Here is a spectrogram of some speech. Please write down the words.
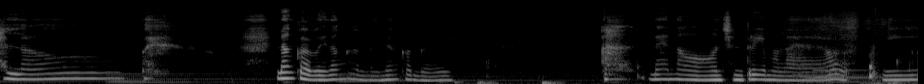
ฮัลโหล นั่งก่อนเลยนั่งก่อนเลยนั่งก่อนเลยอะแน่นอนฉันเตรียมมาแล้ว นี่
